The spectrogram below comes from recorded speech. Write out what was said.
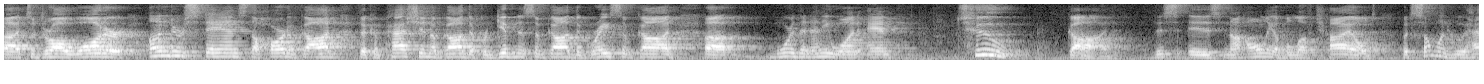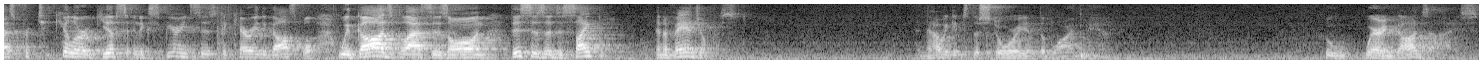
uh, to draw water, understands the heart of God, the compassion of God, the forgiveness of God, the grace of God uh, more than anyone. And to God, this is not only a beloved child, but someone who has particular gifts and experiences to carry the gospel. With God's glasses on, this is a disciple, an evangelist. And now we get to the story of the blind man who, wearing God's eyes,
